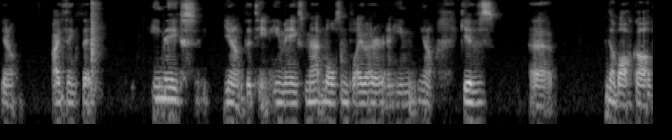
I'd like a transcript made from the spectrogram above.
you know, I think that he makes you know the team. He makes Matt Moulson play better, and he you know gives uh, Nabokov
